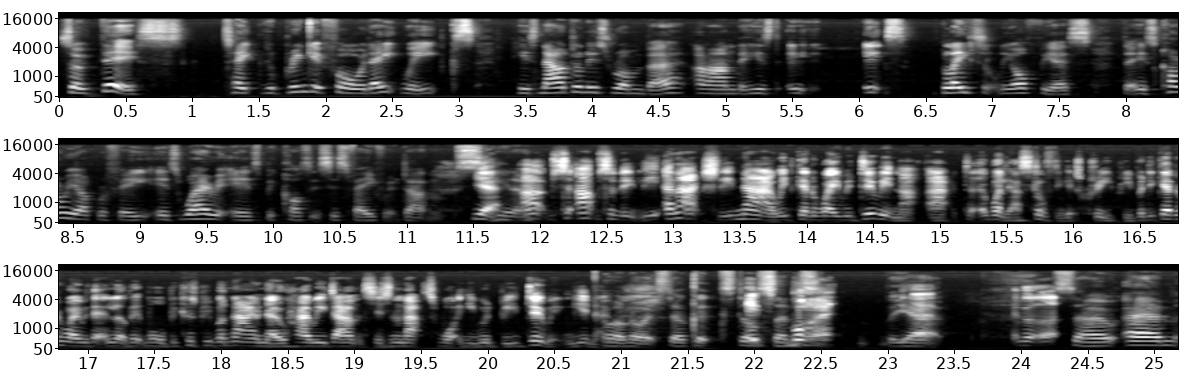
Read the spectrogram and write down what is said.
so this take bring it forward eight weeks. He's now done his rumba, and he's it, it's blatantly obvious that his choreography is where it is because it's his favourite dance. Yeah, you know? abs- absolutely. And actually, now he'd get away with doing that act. Well, I still think it's creepy, but he'd get away with it a little bit more because people now know how he dances, and that's what he would be doing. You know, Oh no, it's still good. Still it's sends, bleh, yeah. bleh. So, um,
